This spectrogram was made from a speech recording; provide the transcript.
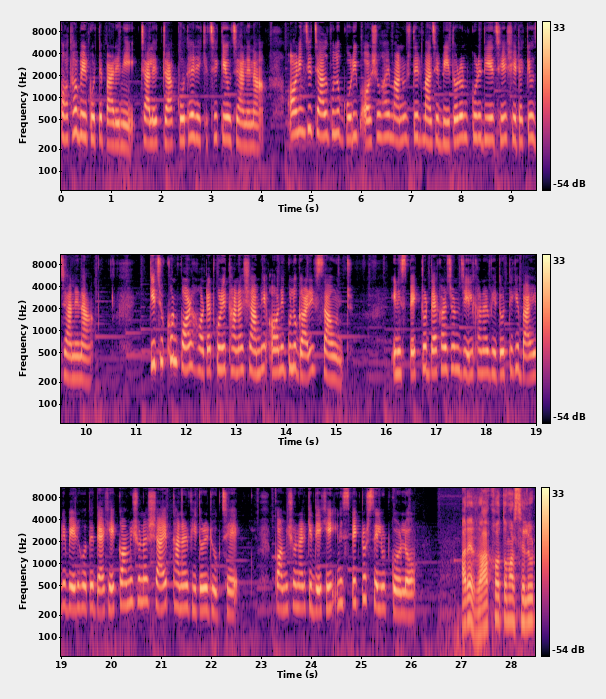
কথাও বের করতে পারেনি। চালের ট্রাক কোথায় রেখেছে কেউ জানে না। অনেক যে চালগুলো গরিব অসহায় মানুষদের মাঝে বিতরণ করে দিয়েছে সেটা কেউ জানে না। কিছুক্ষণ পর হঠাৎ করে থানার সামনে অনেকগুলো গাড়ির সাউন্ড ইন্সপেক্টর দেখার জন্য জেলখানার ভেতর থেকে বাইরে বের হতে দেখে কমিশনার সাহেব থানার ভিতরে ঢুকছে। কমিশনারকে দেখে ইন্সপেক্টর সেলুট করল। আরে রাখো তোমার সেলুট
